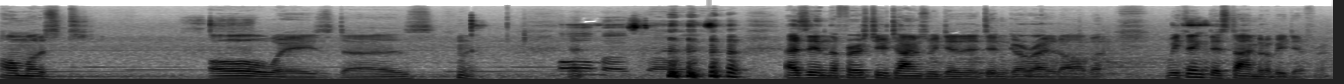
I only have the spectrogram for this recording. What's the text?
almost always does. Almost always. As in the first two times we did it, it didn't go right at all, but we think this time it'll be different.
